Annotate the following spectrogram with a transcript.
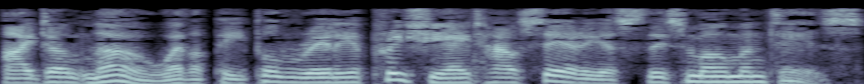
I don't know whether people really appreciate how serious this moment is.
